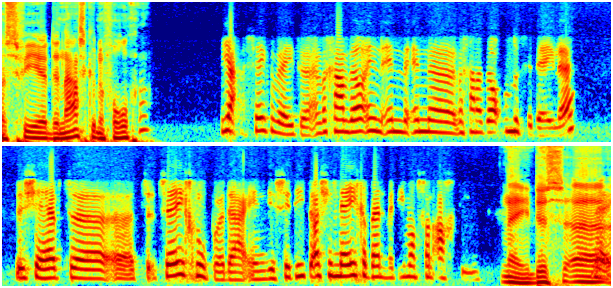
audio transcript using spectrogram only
sfeer ernaast kunnen volgen? Ja, zeker weten. En we gaan, wel in, in, in, eh, we gaan het wel onderverdelen. Dus je hebt eh, eh, twee groepen daarin. Je zit niet als je negen bent met iemand van 18. Nee, dus Nee.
